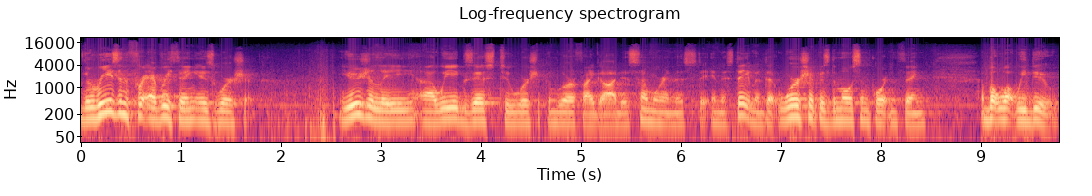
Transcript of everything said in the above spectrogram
the reason for everything is worship. Usually, uh, we exist to worship and glorify God, is somewhere in this, in the statement that worship is the most important thing about what we do.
